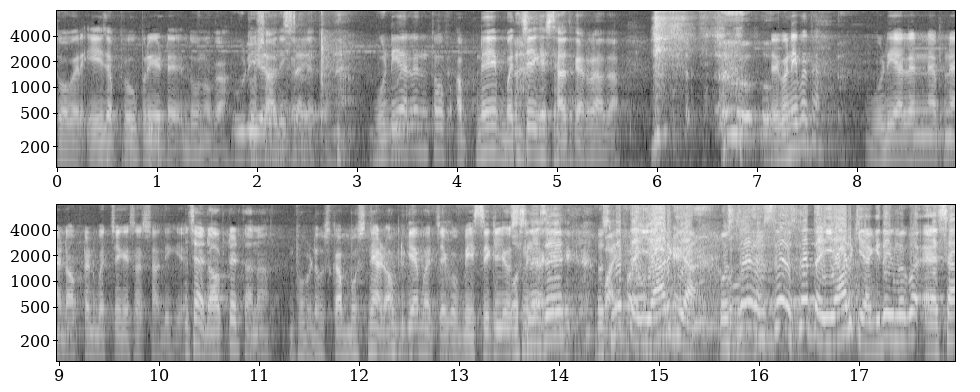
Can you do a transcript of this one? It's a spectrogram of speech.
तो अगर एज अप्रोप्रिएट है दोनों का तो शादी कर लेते हैं। वुडी एलन तो अपने बच्चे के साथ कर रहा था। तेरे को नहीं पता? वुडी एलन ने अपने अडॉप्टेड बच्चे के साथ शादी किया अच्छा अडॉप्टेड था ना? बट उसका उसने अडॉप्ट किया बच्चे को बेसिकली उसने से उसने तैयार किया। उसने उसने उसने तैयार किया कि देख मेरे को ऐसा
